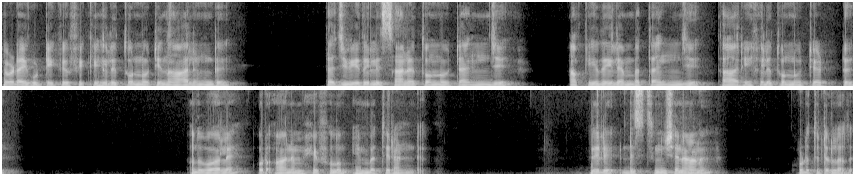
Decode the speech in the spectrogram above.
ഇവിടെ ഈ കുട്ടിക്ക് ഫിക്കഹിൽ തൊണ്ണൂറ്റി നാലുണ്ട് തജ്വീദുൽ ലിസാനിൽ തൊണ്ണൂറ്റഞ്ച് അക്കീദയിൽ എൺപത്തഞ്ച് താരീഖിൽ തൊണ്ണൂറ്റെട്ട് അതുപോലെ ഖുർആാനും ഹിഫുളും എൺപത്തിരണ്ട്. ഇതിൽ ഡിസ്റ്റിങ്ഷനാണ് കൊടുത്തിട്ടുള്ളത്.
